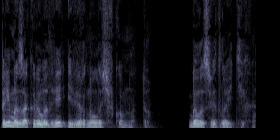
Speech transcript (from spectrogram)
Прима закрыла дверь и вернулась в комнату. Было светло и тихо.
